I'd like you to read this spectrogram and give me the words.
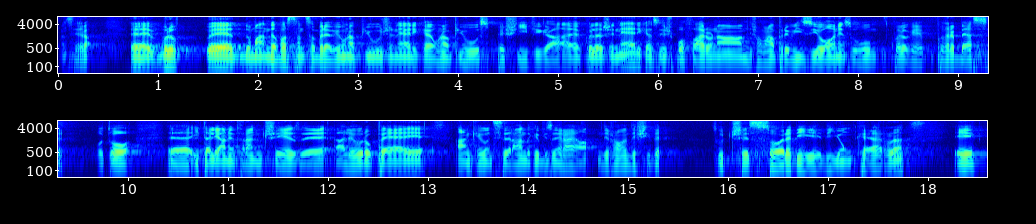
Buonasera. Eh, volevo due domande abbastanza brevi, una più generica e una più specifica. Eh, quella generica, se ci può fare una, diciamo, una, previsione su quello che potrebbe essere il voto eh, italiano e francese alle europee, anche considerando che bisognerà diciamo, decidere il successore di, di Juncker. E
